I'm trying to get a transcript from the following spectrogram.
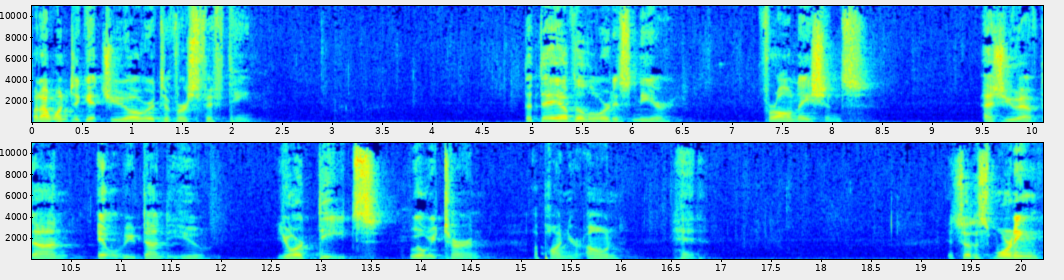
But I want to get you over to verse 15. The day of the Lord is near for all nations. As you have done, it will be done to you. Your deeds will return upon your own head. And so this morning,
